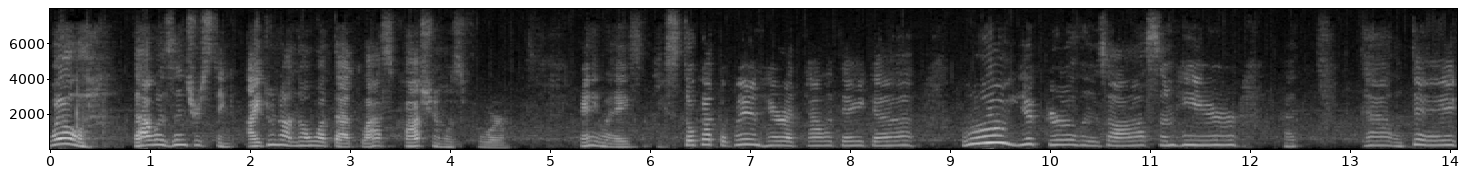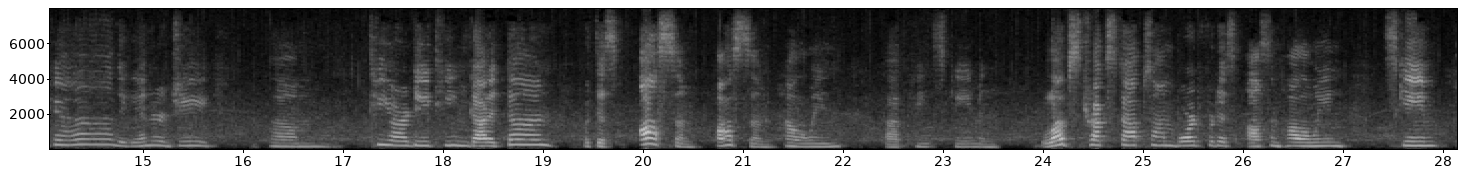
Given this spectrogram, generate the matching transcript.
Well, that was interesting. I do not know what that last caution was for. Anyways, I still got the win here at Talladega. Ooh, your girl is awesome here at Talladega. The Energy um, TRD team got it done with this awesome, awesome Halloween uh, paint scheme. And loves truck stops on board for this awesome Halloween scheme.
